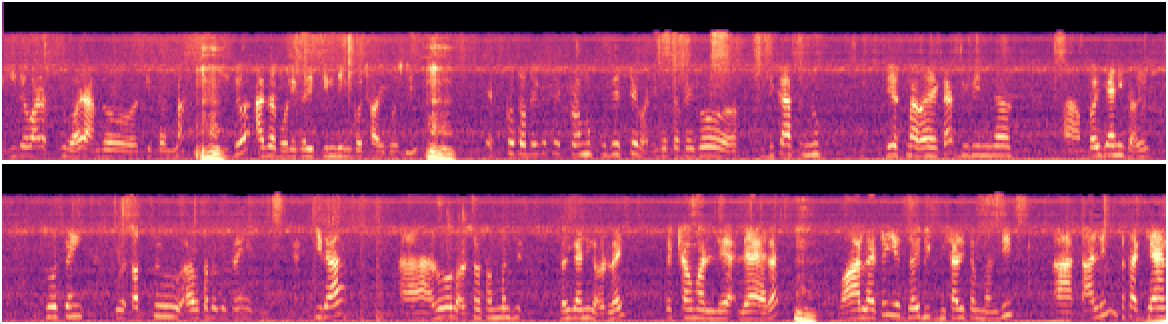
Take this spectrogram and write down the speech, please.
हिजोबाट सुरु भयो हाम्रो चितवनमा हिजो आज भोलि फेरि तिन दिनको छ गोष्ठी यसको तपाईँको चाहिँ प्रमुख उद्देश्य भनेको तपाईँको विकासोन्मुख देशमा रहेका विभिन्न वैज्ञानिकहरू जो चाहिँ यो शत्रु अब तपाईँको चाहिँ किरा रोगहरूसँग सम्बन्धित वैज्ञानिकहरूलाई एक ठाउँमा ल्याएर उहाँहरूलाई चाहिँ यो जैविक विषादी सम्बन्धी तालिम तथा ज्ञान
